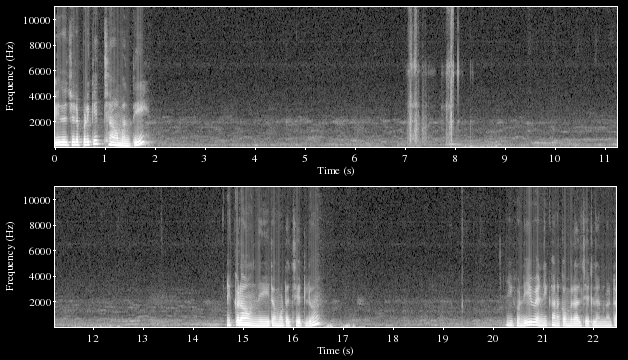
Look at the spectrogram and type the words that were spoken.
ఇది వచ్చేటప్పటికి చామంతి. ఇక్కడ ఉంది టమోటా చెట్లు. ఇదిగోండి ఇవన్నీ కనకంబరాల చెట్లు అనమాట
